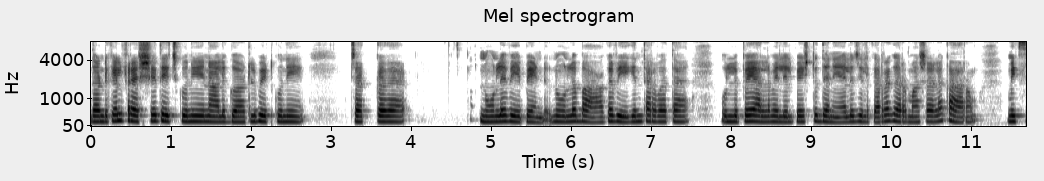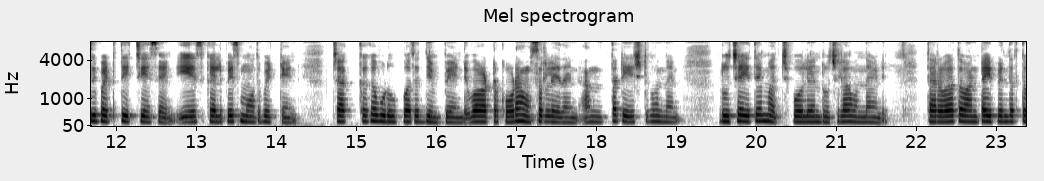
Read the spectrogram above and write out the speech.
దొండకాయలు ఫ్రెష్గా తెచ్చుకుని నాలుగు ఘాట్లు పెట్టుకుని చక్కగా నూనెలో వేపేయండి. నూనెలో బాగా వేగిన తర్వాత ఉల్లిపాయ అల్లం వెల్లుల్లి పేస్ట్ ధనియాలు జీలకర్ర గరం మసాలా కారం మిక్సీ పట్టి తెచ్చేసేయండి. వేసి కలిపేసి మూత పెట్టేయండి. చక్కగా ఉడికిపోతే దింపేయండి. వాటర్ కూడా అవసరం లేదండి. అంత టేస్ట్గా ఉందండి. రుచి అయితే మర్చిపోలేని రుచిలా ఉందండి. తర్వాత వంట అయిపోయిన తర్వాత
